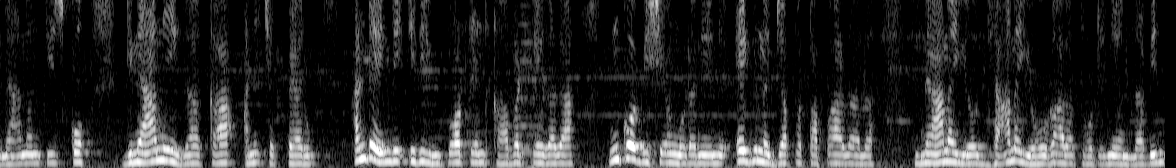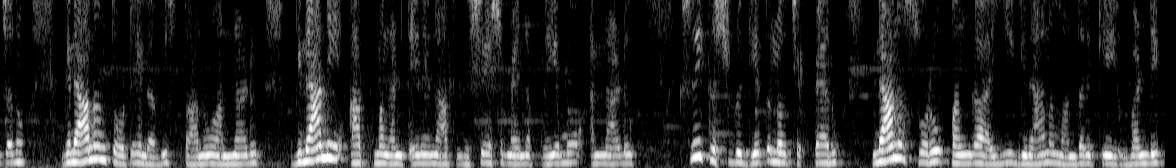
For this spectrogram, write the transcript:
జ్ఞానం తీసుకో జ్ఞానిగా కా అని చెప్పారు. అంటే ఏంది? ఇది ఇంపార్టెంట్ కాబట్టే కదా. ఇంకో విషయం కూడా నేను యజ్ఞ జప తపాదాల జ్ఞాన యో ధ్యాన యోగాలతోటి నేను లభించను. జ్ఞానంతో లభిస్తాను అన్నాడు. జ్ఞాని ఆత్మలంటేనే నాకు విశేషమైన ప్రియము అన్నాడు. శ్రీకృష్ణుడు గీతలో చెప్పారు జ్ఞాన స్వరూపంగా అయ్యి జ్ఞానం అందరికీ ఇవ్వండి.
